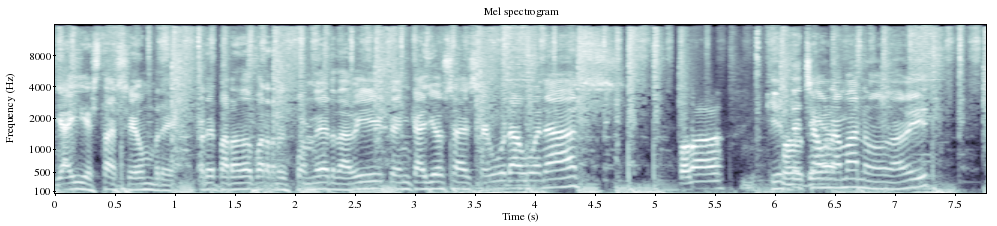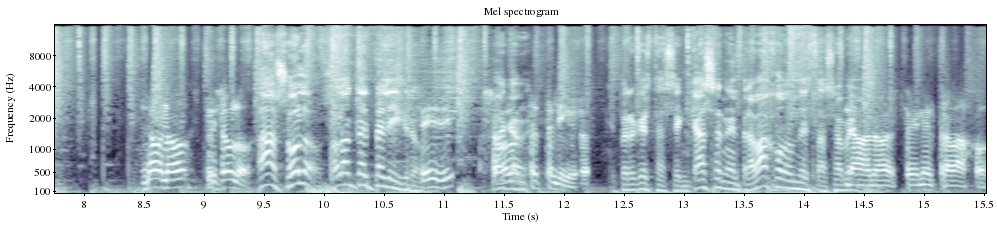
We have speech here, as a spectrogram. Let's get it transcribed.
Y ahí está ese hombre, preparado para responder. David, en Callosa de Segura, buenas. Hola. ¿Quién te echa días. una mano, David? No, no, estoy solo. Ah, solo, solo ante el peligro. Sí, sí, solo ante el peligro. ¿Pero qué estás? ¿En casa, en el trabajo? ¿Dónde estás? A ver. No, no, estoy en el trabajo.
